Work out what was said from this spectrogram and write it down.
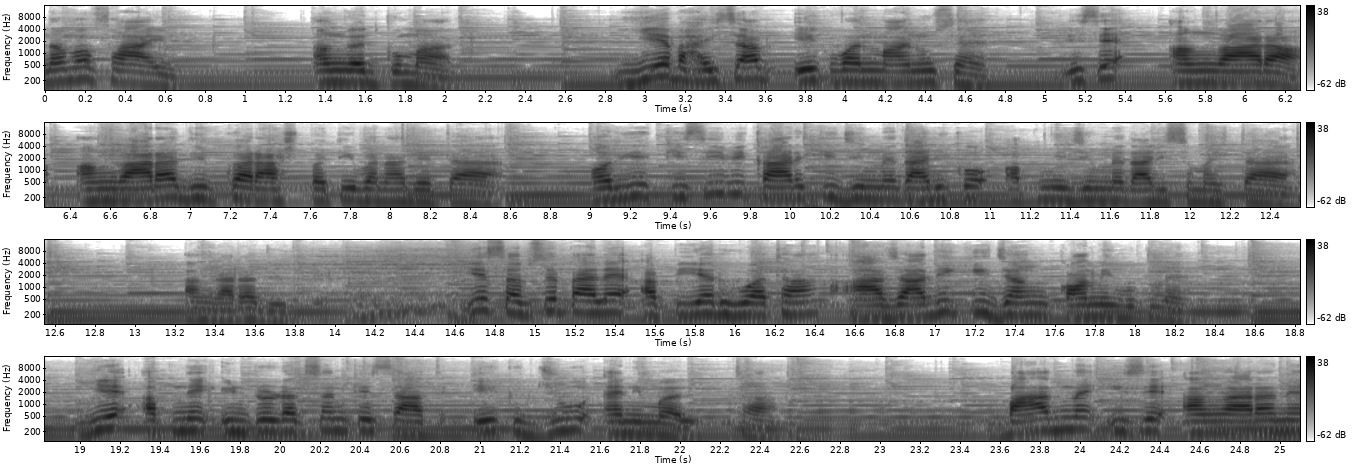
Number five Angad Kumar. ये भाई साहब एक वन मानुस हैं। जिसे अंगारा अंगारा द्वीप का राष्ट्रपति बना देता है। और ये किसी भी कार्य की ज़िम्मेदारी को अपनी ज़िम्मेदारी समझता है। अंगारा द्वीप ये सबसे पहले अपियर हुआ था आज़ादी की जंग कॉमिक बुक में। ये अपने इंट्रोडक्शन के साथ एक जू एनिमल था। बाद में इसे अंगारा ने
